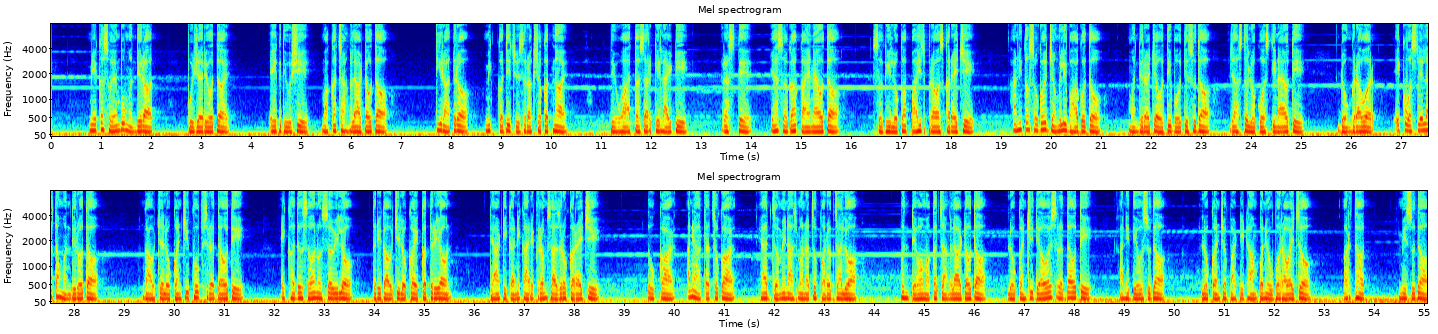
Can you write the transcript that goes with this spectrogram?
मी एका स्वयंभू मंदिरात पुजारी होतोय. एक दिवशी माका चांगलं आठवतं. ती रात्र मी कधीच विसराक शकत नाही. तेव्हा आतासारखे लाईटी रस्ते या सगळं काय नाही होतं. सगळी लोक पायीच प्रवास करायचे. आणि तो सगळं जंगली भाग होतो. मंदिराच्या अवतीभोवतीसुद्धा जास्त लोकवस्ती नाही होती. डोंगरावर एक वसलेलं तर मंदिर होतं. गावच्या लोकांची खूप श्रद्धा होती. एखादं सण उत्सव तरी गावची लोक एकत्र येऊन त्या ठिकाणी कार्यक्रम साजरो करायचे. तो काळ आणि आताचो काळ ह्यात जमीन आसमानाचो फरक झालो. हा. पण तेव्हा माका चांगला आठवता. लोकांची देवावर श्रद्धा होती. आणि देवसुद्धा लोकांच्या पाठी ठामपणे उभं राहायचं. अर्थात मी सुद्धा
